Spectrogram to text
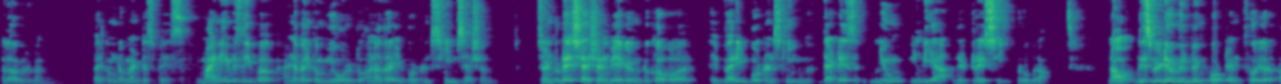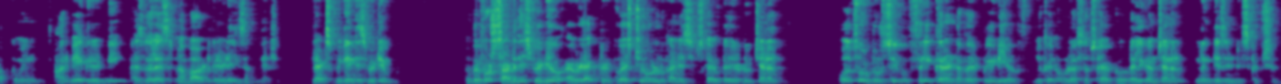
Hello everyone, welcome to MentorSpace. My name is Deepak and I welcome you all to another important scheme session. So in today's session, we are going to cover a very important scheme that is New India Literacy Program. Now, this video will be important for your upcoming RBI Grade B as well as NABARD Grade A examination. Let's begin this video. Before starting this video, I would like to request you all to kindly subscribe to the YouTube channel. Also, to receive a free current affair PDF, you can always subscribe to our Telegram channel. Link is in description.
